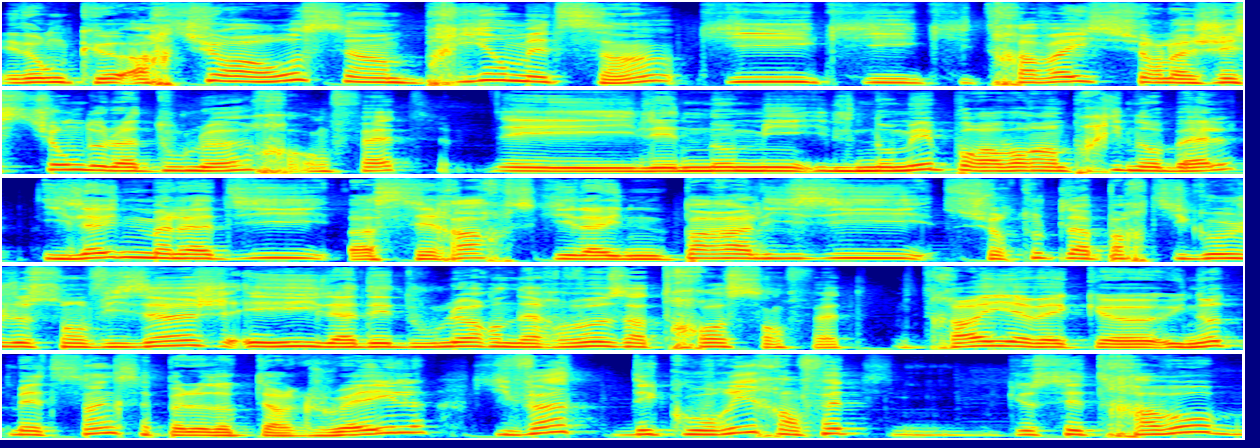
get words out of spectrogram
Et donc euh, Arthur Harrow, c'est un brillant médecin qui, qui, travaille sur la gestion de la douleur en fait. Et il est nommé, il nommé pour avoir un prix Nobel. Il a une maladie assez rare parce qu'il a une paralysie sur toute la partie gauche de son visage et il a des douleurs nerveuses atroces en fait. Il travaille avec euh, une autre médecin qui s'appelle le docteur Grail qui va découvrir en fait que ses travaux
